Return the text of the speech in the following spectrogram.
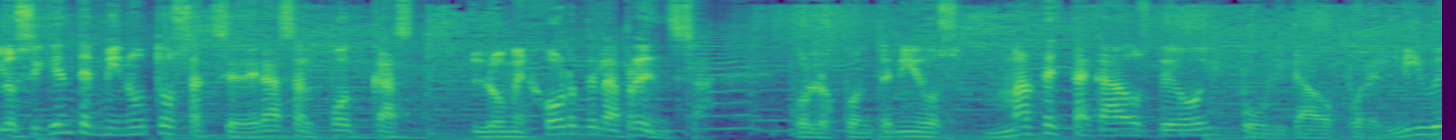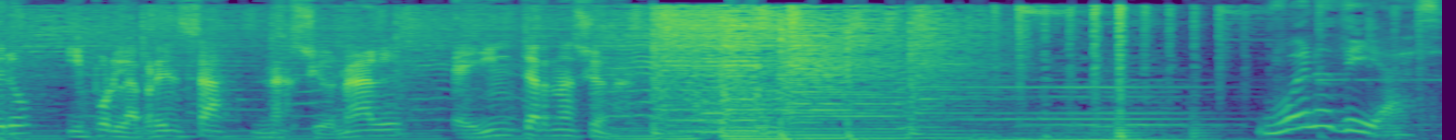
En los siguientes minutos accederás al podcast Lo mejor de la prensa, con los contenidos más destacados de hoy publicados por el libro y por la prensa nacional e internacional. Buenos días,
